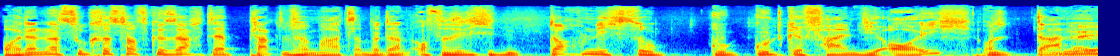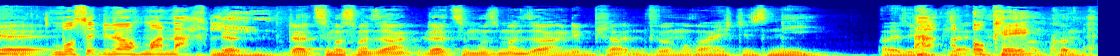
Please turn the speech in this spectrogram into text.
Aber dann hast du, Christoph, gesagt, der Plattenfirma hat es aber dann offensichtlich doch nicht so gut gefallen wie euch und dann naja, musstet ihr noch mal nachlegen. Da, dazu muss man sagen, dazu muss man sagen, den Plattenfirmen reicht es nie. Also ah, okay. kommt,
